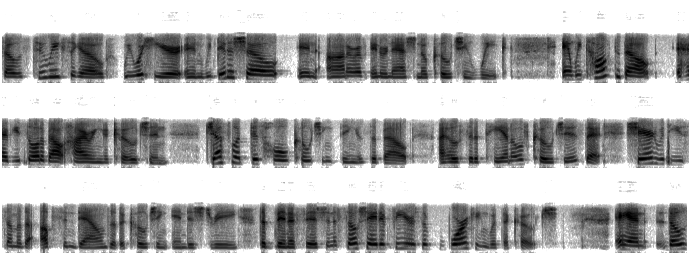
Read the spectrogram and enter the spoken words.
so it was two weeks ago we were here and we did a show in honor of International Coaching Week. And we talked about have you thought about hiring a coach and just what this whole coaching thing is about. I hosted a panel of coaches that shared with you some of the ups and downs of the coaching industry, the benefits and associated fears of working with a coach. And those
